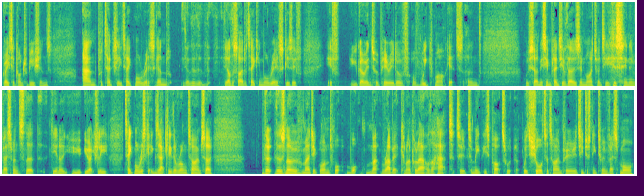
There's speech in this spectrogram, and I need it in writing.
greater contributions and potentially take more risk. And you know, the, the, the other side of taking more risk is if if you go into a period of, of weak markets and We've certainly seen plenty of those in my 20 years in investments that, you know, you, you actually take more risk at exactly the wrong time. So there, there's no magic wand. What what rabbit can I pull out of the hat to, to meet these pots w- with shorter time periods? You just need to invest more.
